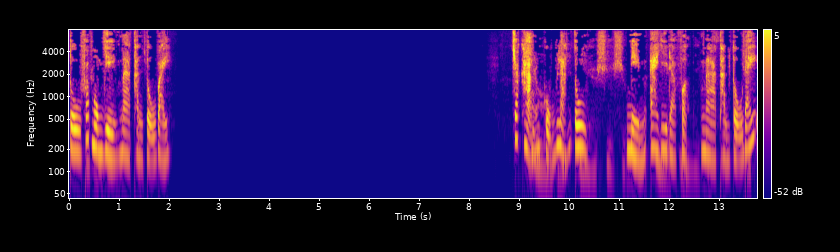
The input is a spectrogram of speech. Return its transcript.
tu pháp môn gì mà thành tựu vậy? Chắc hẳn cũng là tu niệm A Di Đà Phật mà thành tựu đấy.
